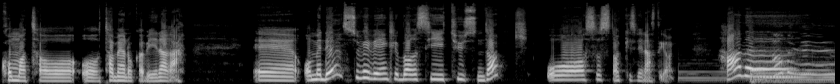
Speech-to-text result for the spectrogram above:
kommer til å, å ta med dere videre. Og med det så vil vi egentlig bare si tusen takk, og så snakkes vi neste gang. Ha det! Ha det!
